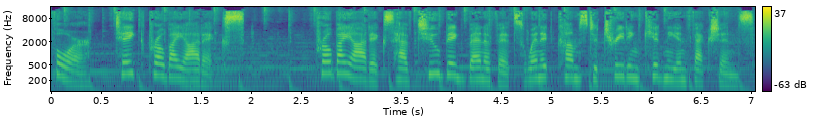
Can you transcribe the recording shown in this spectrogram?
4. Take probiotics. Probiotics have two big benefits when it comes to treating kidney infections.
